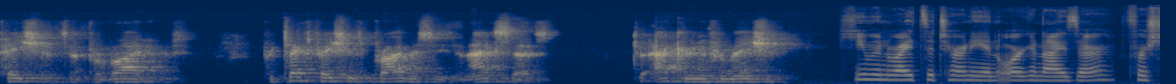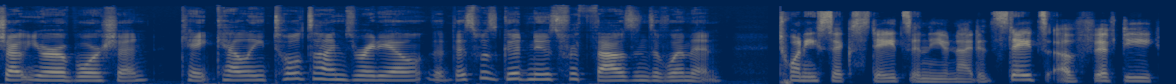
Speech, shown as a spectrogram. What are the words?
patients, and providers, protects patients' privacy and access to accurate information. Human rights attorney and organizer for Shout Your Abortion, Kate Kelly, told Times Radio that this was good news for thousands of women. 26 states in the United States of 50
